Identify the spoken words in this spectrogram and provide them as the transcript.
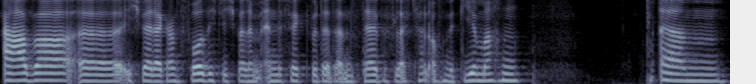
Aber äh, ich wäre da ganz vorsichtig, weil im Endeffekt wird er dann dasselbe vielleicht halt auch mit dir machen. Ähm,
